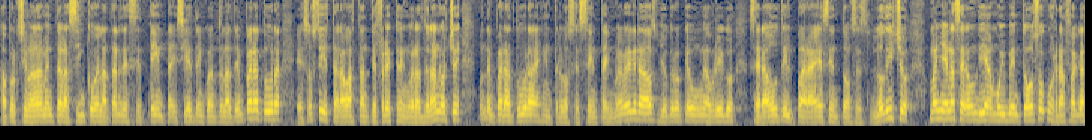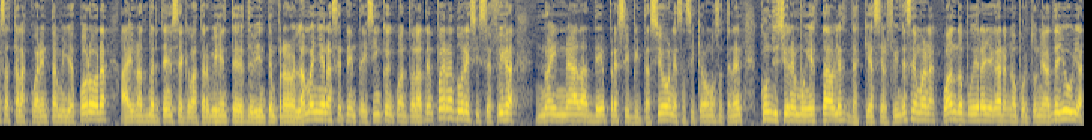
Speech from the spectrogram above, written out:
aproximadamente a las 5 de la tarde, 77 en cuanto a la temperatura. Eso sí, estará bastante fresca en horas de la noche, con temperaturas entre los 69 grados. Yo creo que un abrigo será útil para ese entonces. Lo dicho, mañana será un día muy ventoso, con ráfagas hasta las 40 millas por hora. Hay una advertencia que va a estar vigente desde bien temprano en la mañana, 75 en cuanto a la temperatura. Y si se fija, no hay nada de precipitaciones, así que vamos a tener condiciones muy estables de aquí hacia el fin de semana. cuando pudiera llegar la oportunidad de lluvia?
